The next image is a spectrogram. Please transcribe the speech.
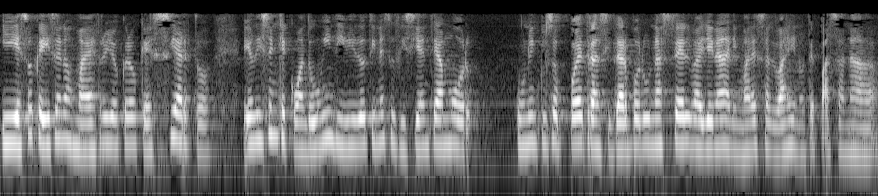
Y eso que dicen los maestros yo creo que es cierto. Ellos dicen que cuando un individuo tiene suficiente amor, uno incluso puede transitar por una selva llena de animales salvajes y no te pasa nada.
